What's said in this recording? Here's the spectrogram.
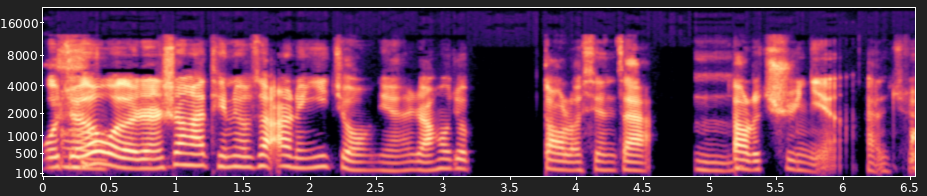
我觉得我的人生还停留在二零一九年，然后就到了现在，嗯，到了去年，感觉，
